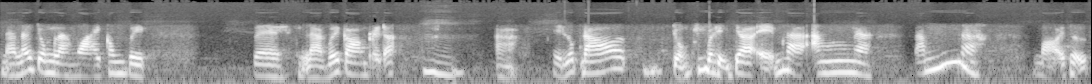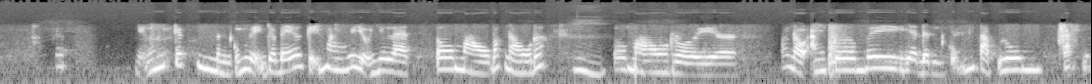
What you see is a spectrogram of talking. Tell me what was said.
là nói chung là ngoài công việc về là với con rồi đó. Ừ. à thì lúc đó chuẩn bị cho ẻm là ăn nè tắm nè mọi thứ những cách mình cũng luyện cho bé kỹ năng ví dụ như là tô màu bắt đầu đó ừ. tô màu rồi uh, bắt đầu ăn cơm với gia đình cũng tập luôn cách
